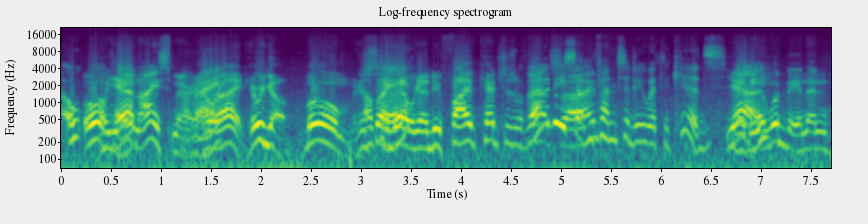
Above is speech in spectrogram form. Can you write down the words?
Oh, Oh okay. yeah, nice, Mary. All All right. right. here we go. Boom, just like that. We're gonna do five catches with That'd that would be side. something fun to do with the kids. Yeah, maybe. it would be. And then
